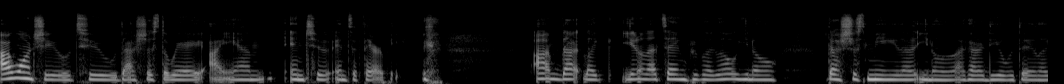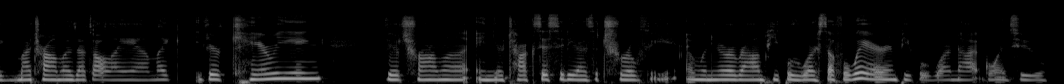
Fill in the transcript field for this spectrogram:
I want you to that's just the way I am into into therapy. I'm that like, you know, that saying people like, "Oh, you know, that's just me that, you know, I got to deal with it. Like my traumas, that's all I am." Like you're carrying your trauma and your toxicity as a trophy. And when you're around people who are self-aware and people who are not going to,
